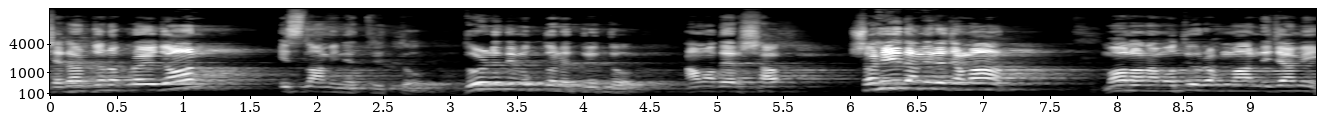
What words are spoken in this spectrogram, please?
সেটার জন্য প্রয়োজন ইসলামী নেতৃত্ব, দুর্নীতিমুক্ত নেতৃত্ব। আমাদের শহীদ আমিরে জামাত, মৌলানা মতিউর রহমান নিজামী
